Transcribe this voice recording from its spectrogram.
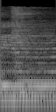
we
